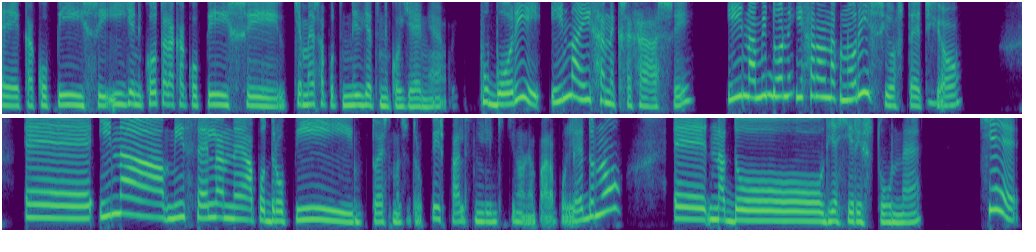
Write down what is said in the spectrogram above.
ε, κακοποίηση ή γενικότερα κακοποίηση και μέσα από την ίδια την οικογένεια, που μπορεί ή να είχαν ξεχάσει ή να μην τον είχαν αναγνωρίσει ως τέτοιο ε, ή να μην θέλανε από ντροπή, το αίσθημα της ντροπής πάλι στην ελληνική κοινωνία πάρα πολύ έντονο, ε, να το διαχειριστούν και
